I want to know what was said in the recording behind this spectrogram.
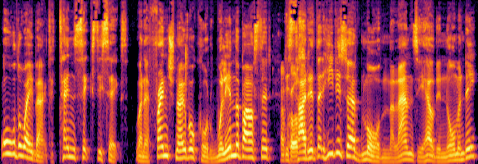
all the way back to 1066, when a French noble called William the Bastard Of course. decided that he deserved more than the lands he held in Normandy.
